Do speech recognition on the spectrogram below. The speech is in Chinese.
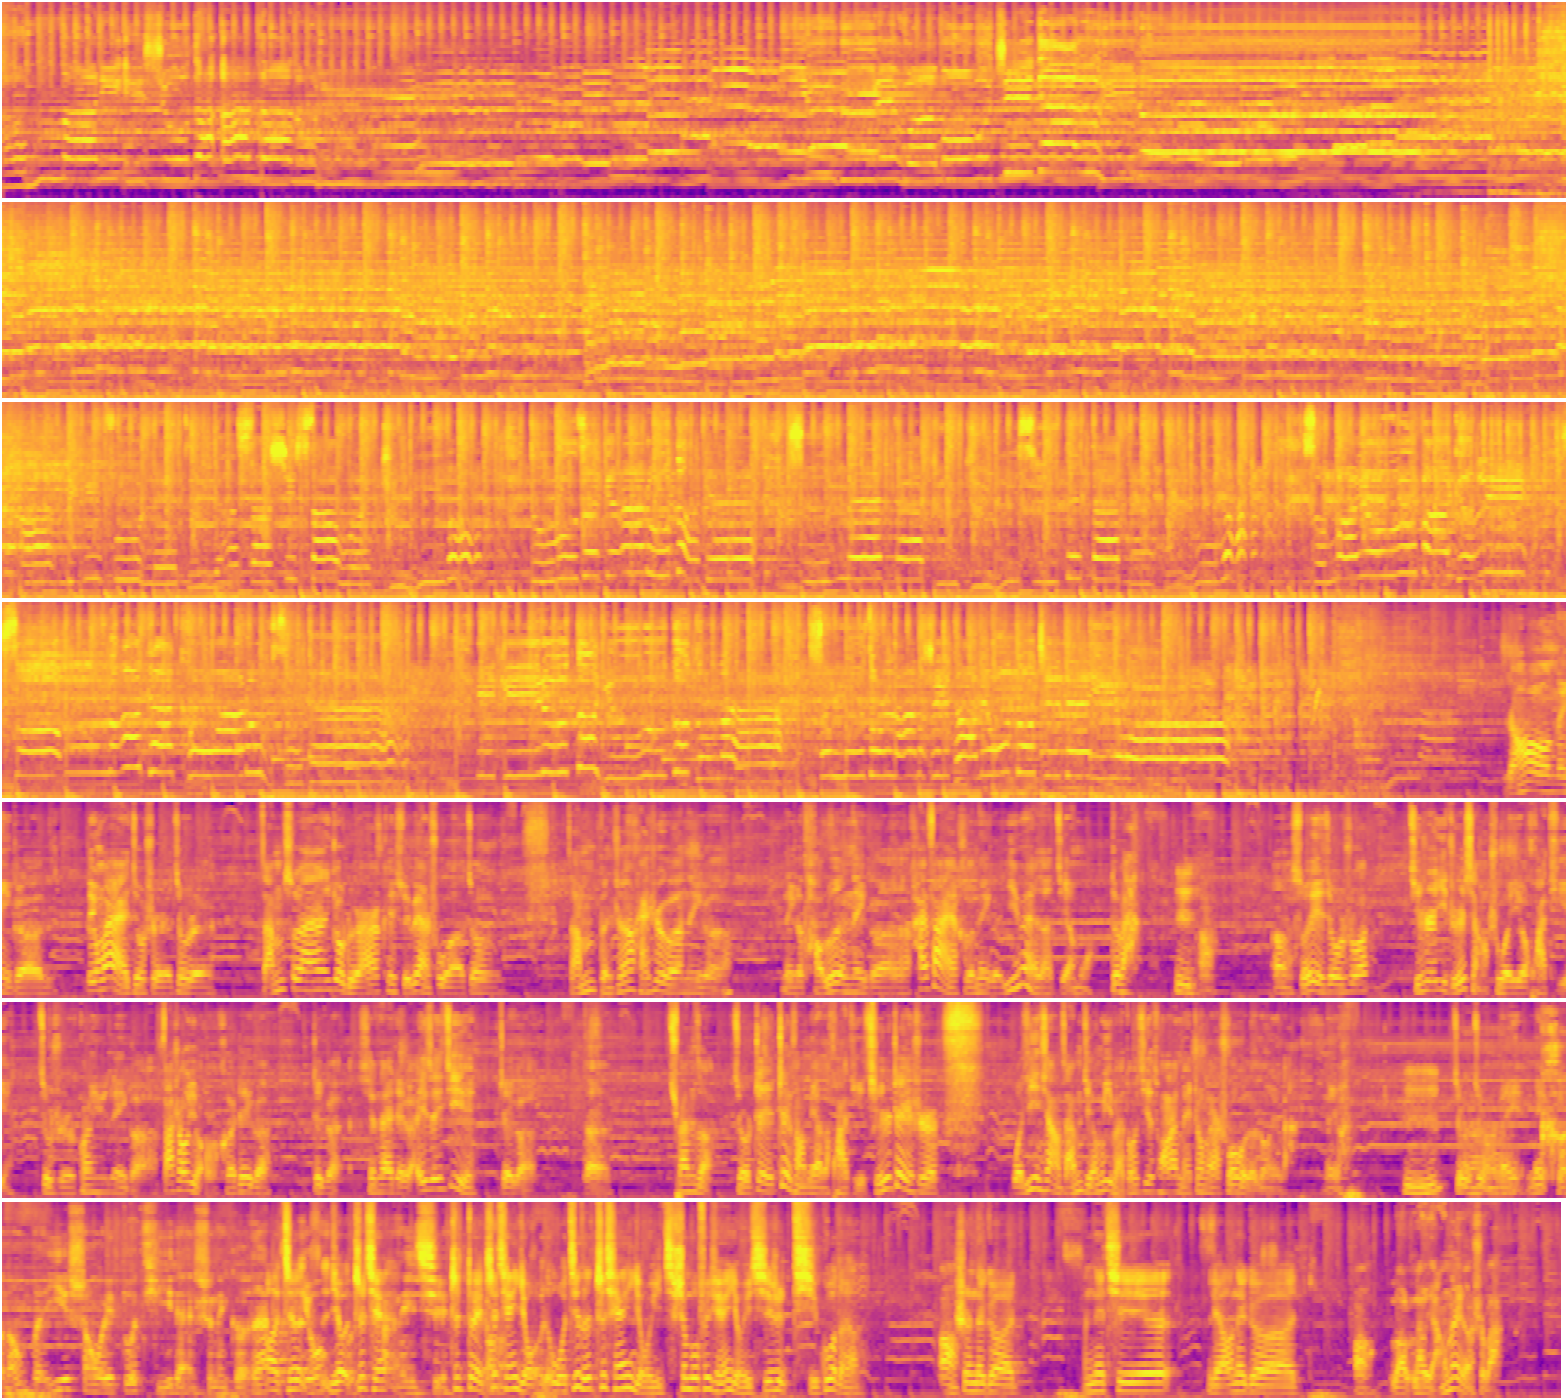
あんまり一緒だ那个另外就是就是，咱们虽然幼稚园可以随便说，就咱们本身还是个那个那个讨论那个 HiFi 和那个音乐的节目，对吧？嗯啊，嗯，所以就是说，其实一直想说一个话题，就是关于那个发烧友和这个这个现在这个 ACG 这个的圈子，就是这这方面的话题。其实这是我印象，咱们节目一百多期从来没正面说过的东西吧？那个嗯，就就没呃没。可能唯一稍微多提一点是那个哦这有之前那一期，这对之前有，我记得之前有一期声波飞行员有一期是提过的，啊。是那个那期聊那个，哦，老老杨那个是吧？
